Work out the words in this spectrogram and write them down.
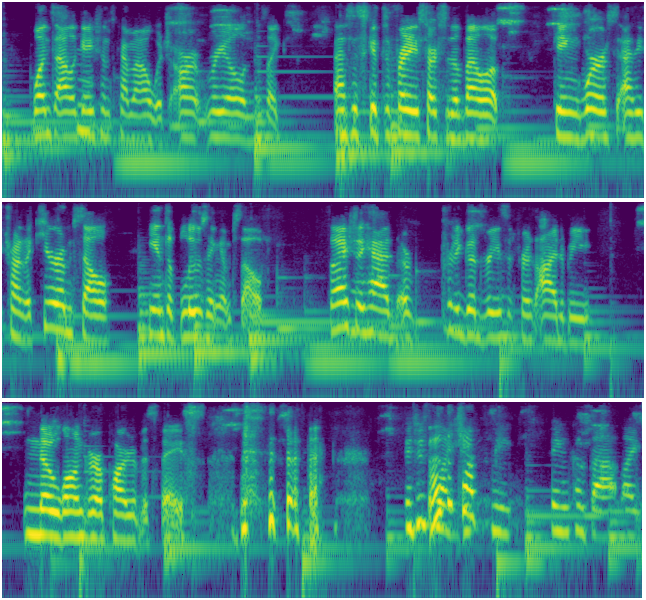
once allegations come out which aren't real and just like as his schizophrenia starts to develop getting worse as he's trying to cure himself he ends up losing himself so i actually had a pretty good reason for his eye to be no longer a part of his face It just like makes me think of that like,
